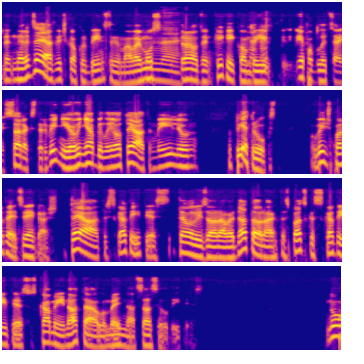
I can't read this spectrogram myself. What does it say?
Ne- Neredzējāt, viņš kaut kur bija Instagramā, vai mūsu Nē. draudzene Kikīkom bija iepublicējis sarakstu ar viņu, jo viņi abi lielu teātru mīļi un nu, pietrūkst. Un viņš pateica vienkārši, teātris skatīties televizorā vai datorā ir tas pats, kas skatīties uz kamīna attēlu un mēģināt sasildīties. Nu,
